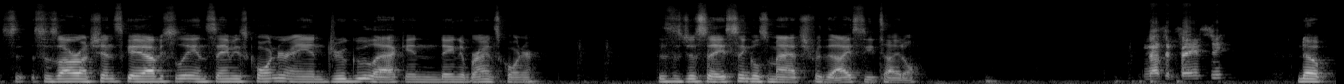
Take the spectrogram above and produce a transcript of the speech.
C- Cesaro and Shinsuke, obviously, in Sami's corner, and Drew Gulak in Daniel Bryan's corner. This is just a singles match for the IC title. Nothing fancy. Nope.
